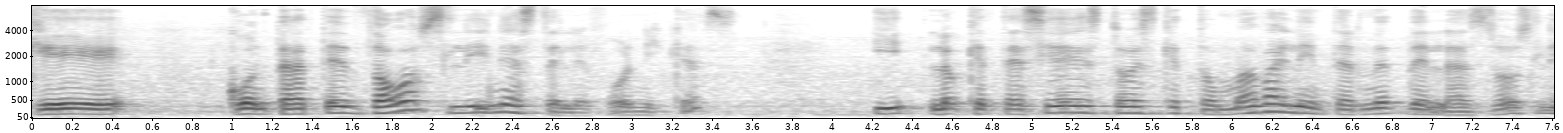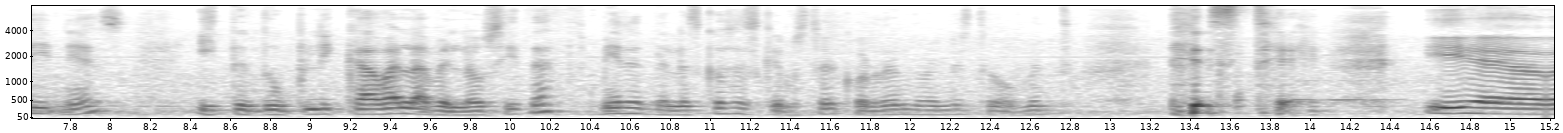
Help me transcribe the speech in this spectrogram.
Que contraté dos líneas telefónicas y lo que te hacía esto es que tomaba el internet de las dos líneas y te duplicaba la velocidad. Miren de las cosas que me estoy acordando en este momento. Este, y eh,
